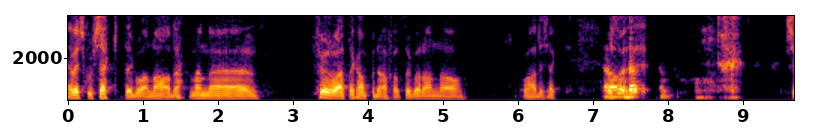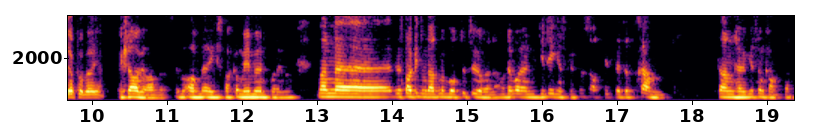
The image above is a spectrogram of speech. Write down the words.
Jeg vet ikke hvor kjekt det går an å ha det, men uh, før og etter kampen i hvert fall så går det an å, å ha det kjekt. Også, ja, det... Kjør på, Børge. Beklager, Anders. Jeg snakker mye i munnen på deg nå. Men uh, du snakket om dette med borteturene, og det var en gedigen skuffelse at de flyttet frem den Haugesund-kampen.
